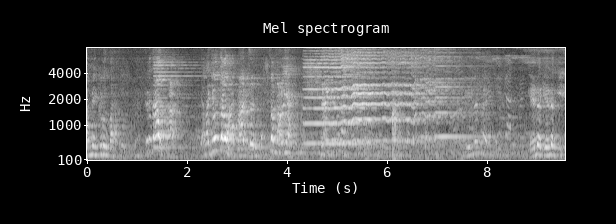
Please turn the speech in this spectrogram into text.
आम्ही इकडे उभा राहतो. इकडे जाऊ. हा. याला घेऊन जाऊ. हा, चल. चल लावूया गेलं काय? गेलं गेलं. की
